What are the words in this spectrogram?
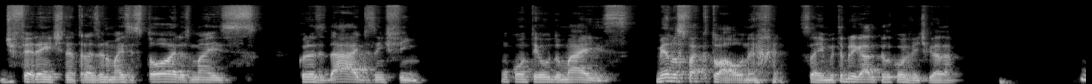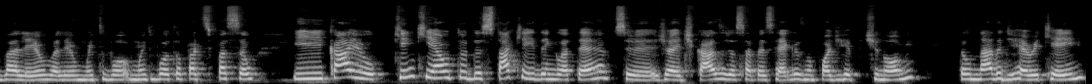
diferente, né, trazendo mais histórias, mais curiosidades, enfim, um conteúdo mais menos factual, né? Isso aí. Muito obrigado pelo convite, galera. Valeu, valeu, muito boa, muito boa a tua participação. E Caio, quem que é o teu destaque aí da Inglaterra? Você já é de casa, já sabe as regras, não pode repetir nome. Então nada de Harry Kane.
